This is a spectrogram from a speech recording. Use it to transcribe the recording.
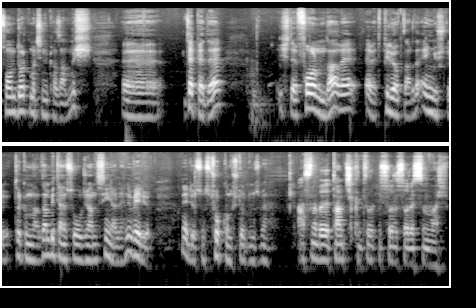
son 4 maçını kazanmış. E, tepede. işte formda ve evet playofflarda en güçlü takımlardan bir tanesi olacağını sinyallerini veriyor. Ne diyorsunuz? Çok konuşturdunuz beni. Aslında böyle tam çıkıntılık bir soru sorasım var.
